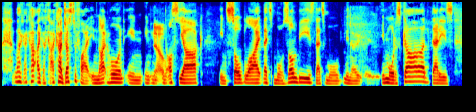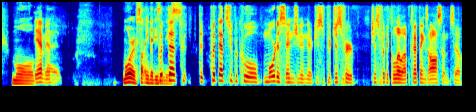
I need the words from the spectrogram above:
like I can't I, I can't justify it in Nighthaunt in in, no. in Ossiarch in Soul Blight. That's more zombies. That's more you know Immortis Guard. That is more yeah man. Uh, more of something that is put that this. put that super cool Mortis engine in there just for just for just for the glow up because that thing's awesome. So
